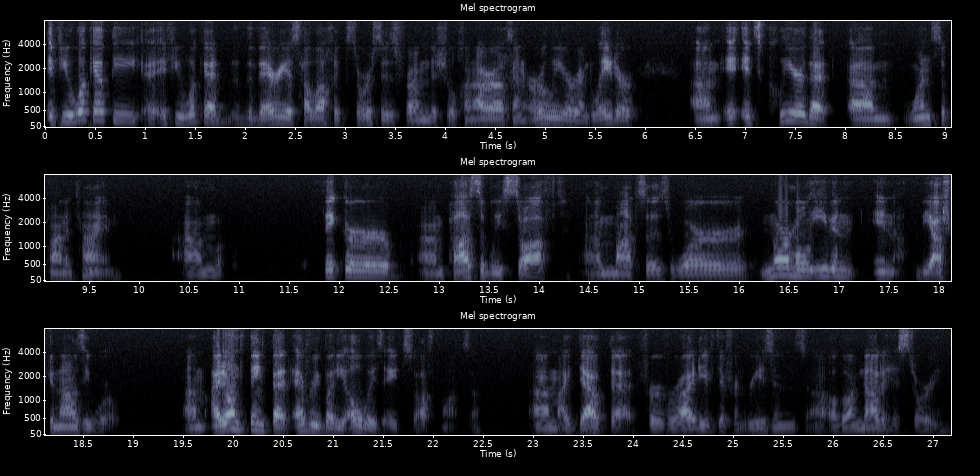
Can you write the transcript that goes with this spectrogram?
if you look at the if you look at the various halachic sources from the Shulchan Aruch and earlier and later, um, it, it's clear that um, once upon a time, um, thicker, um, possibly soft um, matzahs were normal even in the Ashkenazi world. Um, I don't think that everybody always ate soft matzah. Um, I doubt that for a variety of different reasons, uh, although I'm not a historian.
